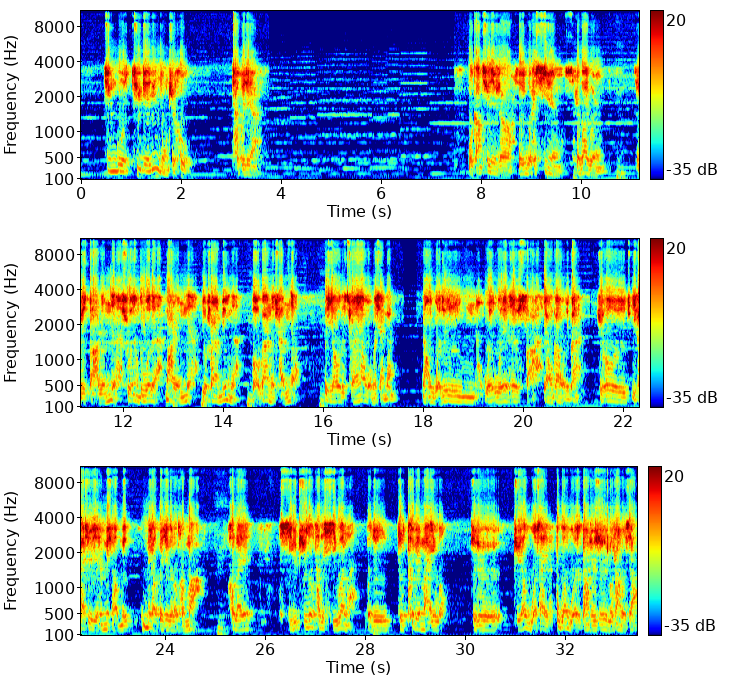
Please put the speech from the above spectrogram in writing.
经过剧烈运动之后才会这样。我刚去的时候，所以我是新人，是外国人，嗯。就是打人的、说性多的、骂人的、有传染病的、不好干的、沉的、被邀的，全让我们先干。然后我就我我也是傻，让我干我就干。最后一开始也是没少没没少被这个老头骂，后来习知道他的习惯了，我就就特别满意我，就是只要我在，不管我当时是楼上楼下，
